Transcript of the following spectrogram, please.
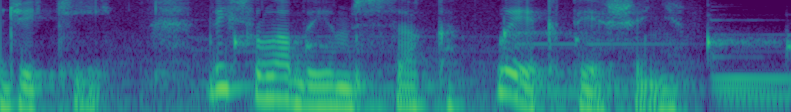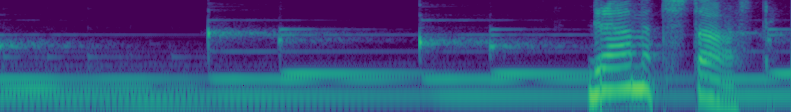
džikī. Visu labu jums saka Lieka Piešiņa. Grāmatu stāsti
